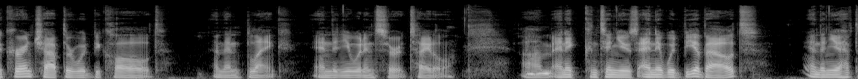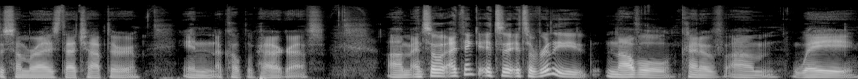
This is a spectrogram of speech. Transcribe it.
the current chapter would be called, and then blank and then you would insert title. Um, mm-hmm. And it continues, and it would be about, and then you have to summarize that chapter in a couple of paragraphs. Um, and so I think it's a it's a really novel kind of um, way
